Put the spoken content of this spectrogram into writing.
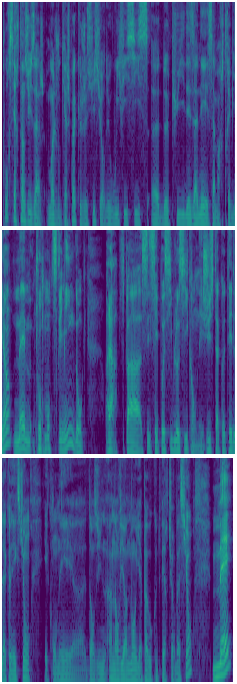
pour certains usages. Moi, je ne vous cache pas que je suis sur du Wi-Fi 6 euh, depuis des années et ça marche très bien, même pour mon streaming. Donc voilà, c'est possible aussi quand on est juste à côté de la connexion et qu'on est euh, dans un environnement où il n'y a pas beaucoup de perturbations. Mais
